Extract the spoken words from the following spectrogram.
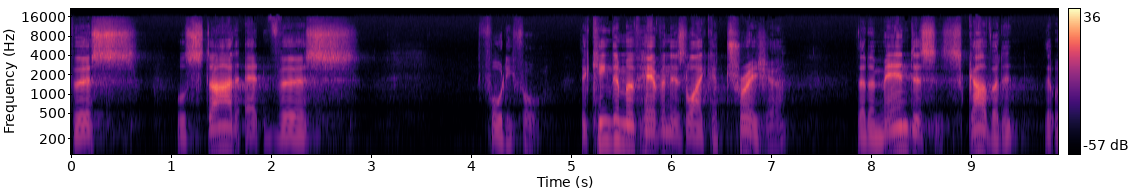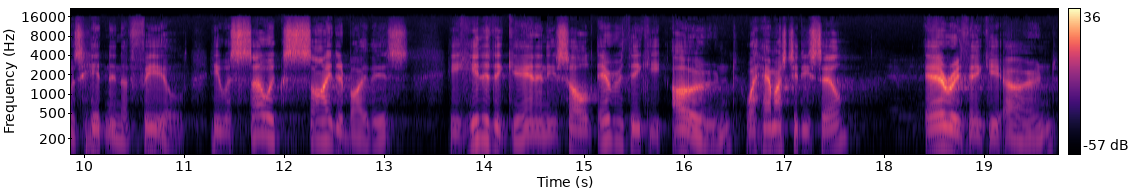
Verse, we'll start at verse 44. The kingdom of heaven is like a treasure that a man discovered that was hidden in a field. He was so excited by this, he hid it again and he sold everything he owned. Well, how much did he sell? Everything he owned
